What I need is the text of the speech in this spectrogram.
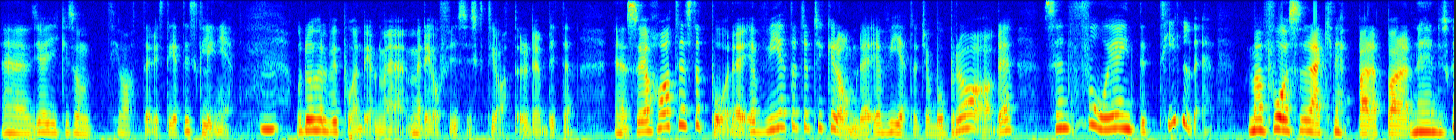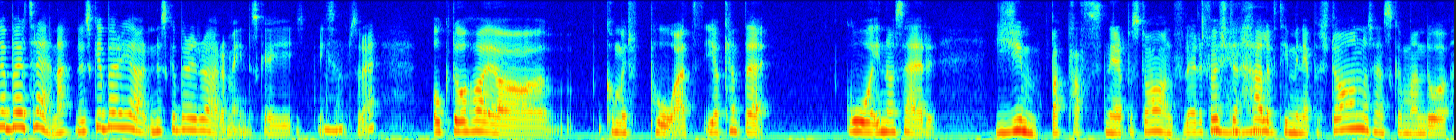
Eh, jag gick i sån teaterestetisk linje. Mm. Och då höll vi på en del med, med det och fysisk teater och den biten. Eh, Så jag har testat på det, jag vet att jag tycker om det, jag vet att jag mår bra av det. Sen får jag inte till det. Man får sådär knäppar att bara, nej nu ska jag börja träna, nu ska jag börja, göra, nu ska jag börja röra mig, nu ska jag liksom sådär. Och då har jag kommit på att jag kan inte gå i någon så här gympapass nere på stan. För då är det först en halvtimme nere på stan och sen ska man då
